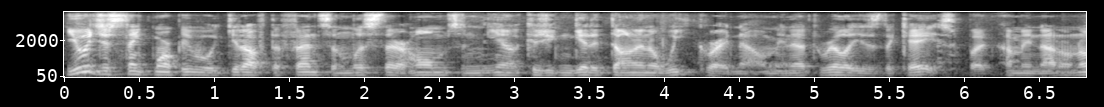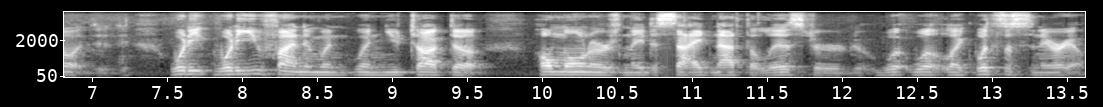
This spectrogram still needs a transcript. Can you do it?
you would just think more people would get off the fence and list their homes, and you know, because you can get it done in a week right now. I mean, that really is the case. But I mean, I don't know. What do you, what are you finding when when you talk to homeowners and they decide not to list, or what, what like what's the scenario?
